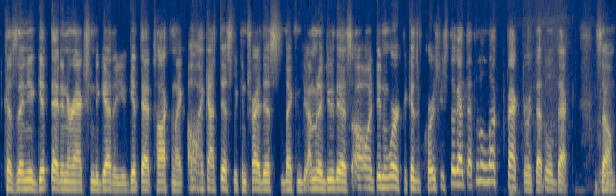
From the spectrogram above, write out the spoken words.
because then you get that interaction together. You get that talking like, "Oh, I got this. We can try this. I can do. I'm going to do this. Oh, it didn't work because of course you still got that little luck factor with that little deck." So,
